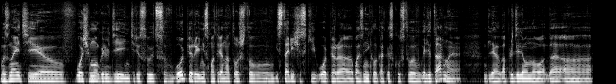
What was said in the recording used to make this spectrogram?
Вы знаете, очень много людей интересуются оперой, несмотря на то, что исторически опера возникла как искусство элитарное для определенного да, а,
